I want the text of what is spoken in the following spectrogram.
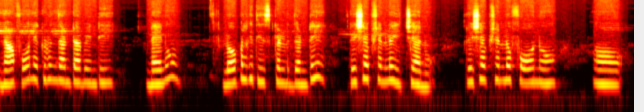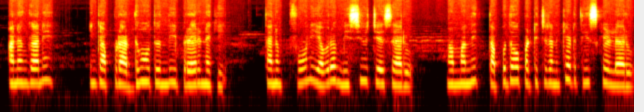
నా ఫోన్ ఎక్కడుందంటావేంటి? నేను లోపలికి తీసుకెళ్ళొద్దంటే రిసెప్షన్లో ఇచ్చాను. రిసెప్షన్లో ఫోను అనగానే ఇంక అప్పుడు అర్థమవుతుంది ఈ ప్రేరణకి. తన ఫోన్ ఎవరో మిస్యూజ్ చేశారు. మమ్మల్ని తప్పుదోవ పట్టించడానికి అటు తీసుకెళ్ళారు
